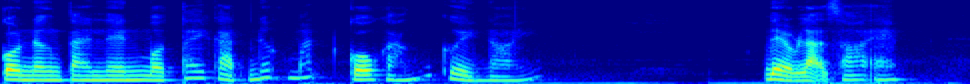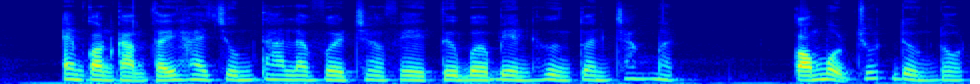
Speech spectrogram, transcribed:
Cô nâng tay lên một tay gạt nước mắt cố gắng cười nói. Đều là do em. Em còn cảm thấy hai chúng ta là vừa trở về từ bờ biển hưởng tuần trăng mật. Có một chút đường đột.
